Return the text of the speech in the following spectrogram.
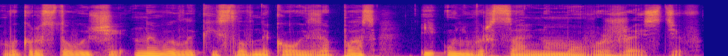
використовуючи невеликий словниковий запас і універсальну мову жестів.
